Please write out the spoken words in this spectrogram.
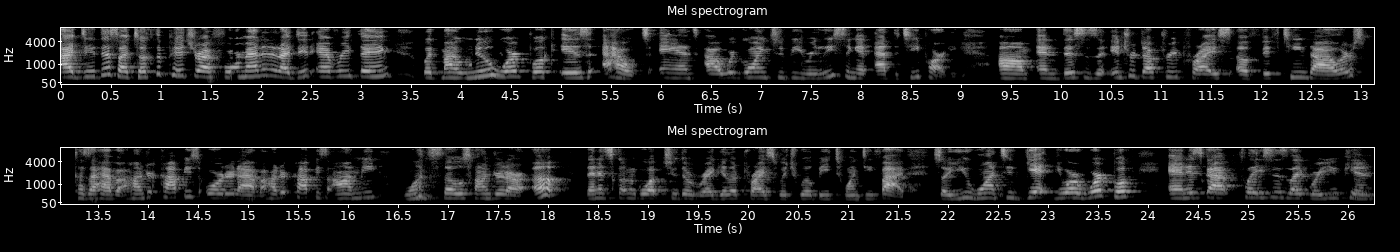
I did this. I took the picture, I formatted it, I did everything. But my new workbook is out, and uh, we're going to be releasing it at the tea party. Um, and this is an introductory price of $15 because I have 100 copies ordered. I have 100 copies on me. Once those 100 are up, then it's going to go up to the regular price which will be 25 so you want to get your workbook and it's got places like where you can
